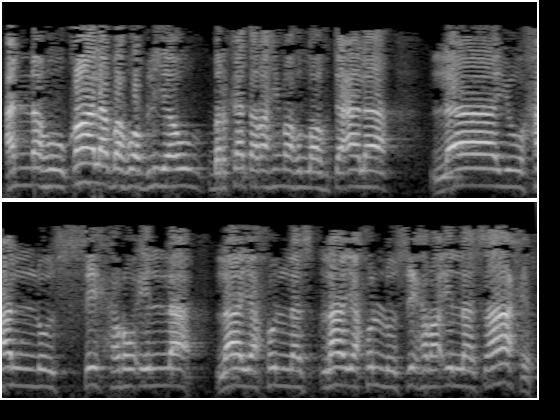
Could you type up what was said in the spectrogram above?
annahu qala bahwa beliau berkata rahimahullahu taala la yuhallu sihru illa la yahullu la yahullu sihra illa sahir.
